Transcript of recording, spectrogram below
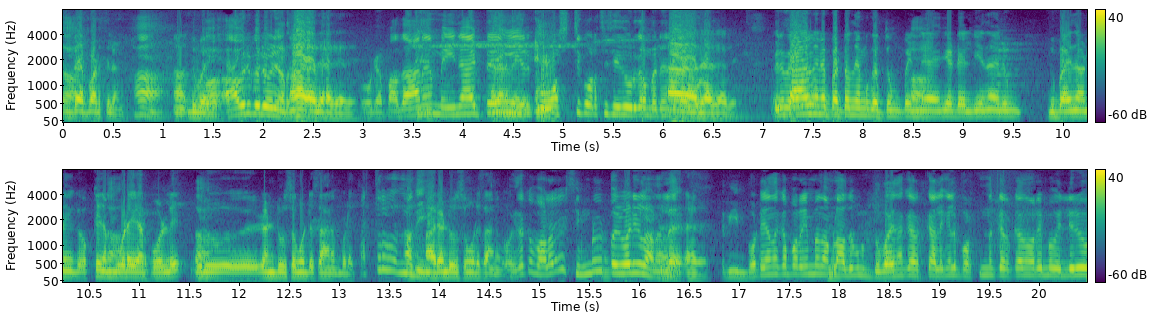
സ്പെയർ പാർട്സിലാണ് ആ. ഒരു പരിപാടി നടക്കും. അതാണ് മെയിൻ ആയിട്ട് ഈ ഒരു കോസ്റ്റ് കുറച്ച് ചെയ്തു കൊടുക്കാൻ അതെ അതെ പിന്നെ പെട്ടെന്ന് നമുക്ക് എത്തും. പിന്നെ ഇനി ഡൽഹിയിൽ നിന്നായാലും ദുബായിൽ നിന്നാണെങ്കിൽ ഒക്കെ നമ്മുടെ എയർപോർട്ടിൽ ഒരു രണ്ടു ദിവസം കൊണ്ട് സാധനം ആ രണ്ടു ദിവസം കൊണ്ട് സാധനം ഇതൊക്കെ വളരെ സിമ്പിൾ പരിപാടികളാണ് അല്ലേ ഇമ്പോർട്ട് ചെയ്യാന്നൊക്കെ പറയുമ്പോൾ നമ്മൾ അത് ദുബായിൽ നിന്നൊക്കെ ഇറക്കുക അല്ലെങ്കിൽ പുറത്തുനിന്നൊക്കെ ഇറക്കുക എന്ന് പറയുമ്പോൾ വലിയൊരു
